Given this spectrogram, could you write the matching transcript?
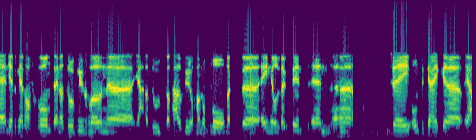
En die heb ik net afgerond en dat doe ik nu gewoon, eh, ja, dat, doe, ik- dat hou ik nu gewoon nog vol, omdat ik het één heel leuk vind. En twee, om te kijken eh, ja,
